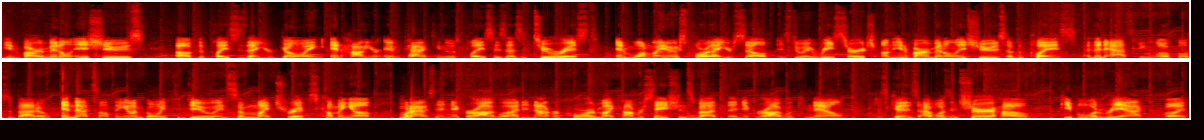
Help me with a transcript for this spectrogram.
the environmental issues of the places that you're going and how you're impacting those places as a tourist. And one way to explore that yourself is doing research on the environmental issues of the place and then asking locals about it. And that's something I'm going to do in some of my trips coming up. When I was in Nicaragua, I did not record my conversations about the Nicaragua Canal just because I wasn't sure how people would react, but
